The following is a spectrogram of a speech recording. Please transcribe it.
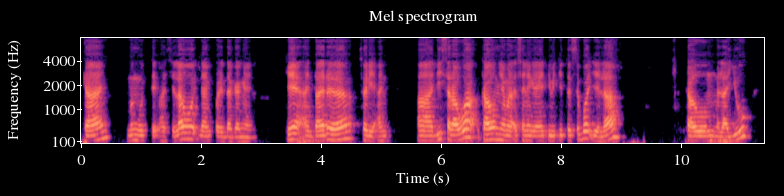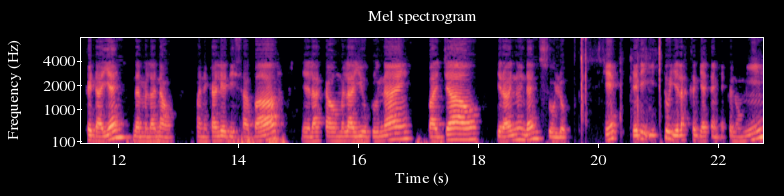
ikan, mengutip hasil laut dan perdagangan. Okay, antara, sorry, an, uh, di Sarawak kaum yang melaksanakan aktiviti tersebut ialah kaum Melayu, Kedayan dan Melanau. Manakala di Sabah ialah kaum Melayu Brunei, Bajau, Terengganu dan Suluk. Okay, jadi itu ialah kegiatan ekonomi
